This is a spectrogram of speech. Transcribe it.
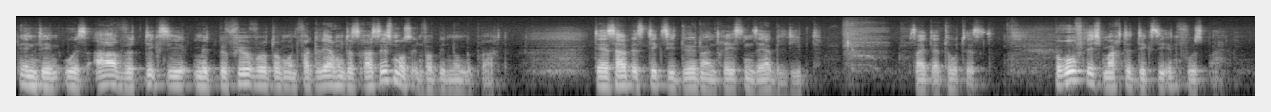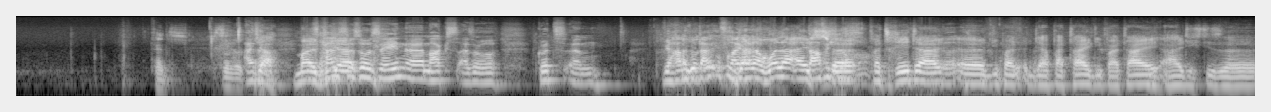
In den USA wird Dixie mit Befürwortung und Verklärung des Rassismus in Verbindung gebracht. Deshalb ist Dixie Döner in Dresden sehr beliebt, seit er tot ist. Beruflich machte Dixie in Fußball. Fertig. So Also, Ja, mal das kannst du so sehen, äh, Max. Also, gut, ähm, wir haben Also in Gedankenfreiheit. deiner Rolle als äh? Vertreter äh, die, der Partei, die Partei, halte ich diese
